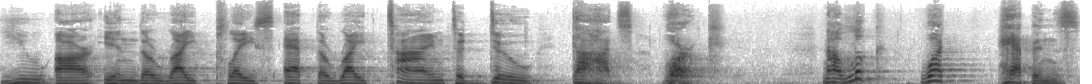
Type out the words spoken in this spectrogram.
You are in the right place at the right time to do God's work. Now, look what happens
